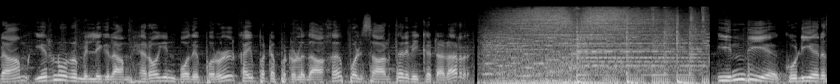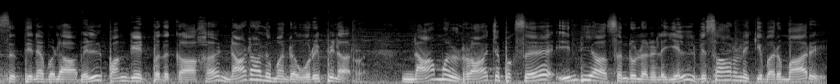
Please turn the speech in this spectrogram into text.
கிராம் இருநூறு மில்லிகிராம் ஹெரோயின் போதைப் பொருள் கைப்பற்றப்பட்டுள்ளதாக போலீசார் தெரிவிக்கின்றனர். இந்திய குடியரசு தின விழாவில் பங்கேற்பதற்காக நாடாளுமன்ற உறுப்பினர் நாமல் ராஜபக்ச இந்தியா சென்றுள்ள நிலையில் விசாரணைக்கு வருமாறு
